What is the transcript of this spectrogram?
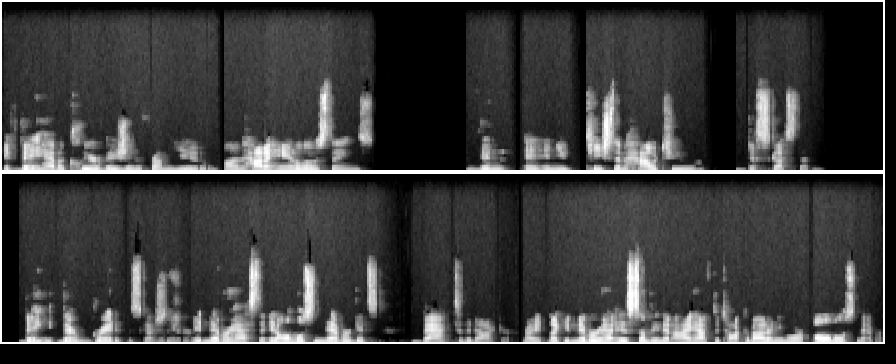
if they have a clear vision from you on how to handle those things, then and, and you teach them how to discuss them, they they're great at discussing sure. it. It never has to. It almost never gets back to the doctor, right? Like it never ha- is something that I have to talk about anymore. Almost never.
